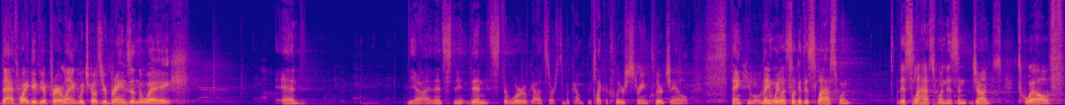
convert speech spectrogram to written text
that's why i gave you a prayer language because your brain's in the way and yeah and then it's the word of god starts to become it's like a clear stream clear channel thank you lord anyway let's look at this last one this last one is in John 12.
